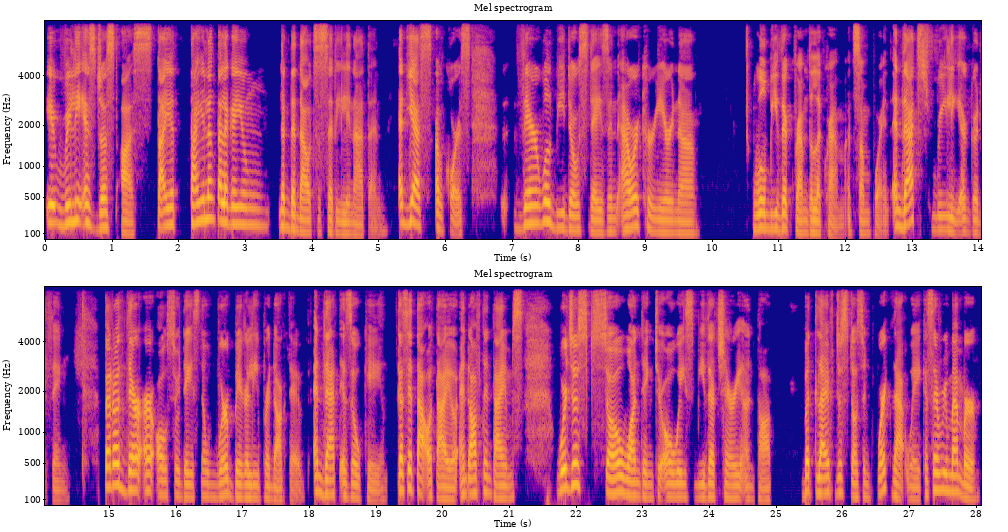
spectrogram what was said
it really is just us. Tayo, tayo lang talaga yung nagda-doubt sa sarili natin. And yes, of course, there will be those days in our career na will be the creme de la creme at some point. And that's really a good thing. Pero there are also days na we're barely productive. And that is okay. Kasi tao tayo. And oftentimes, we're just so wanting to always be the cherry on top. But life just doesn't work that way. Kasi remember,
